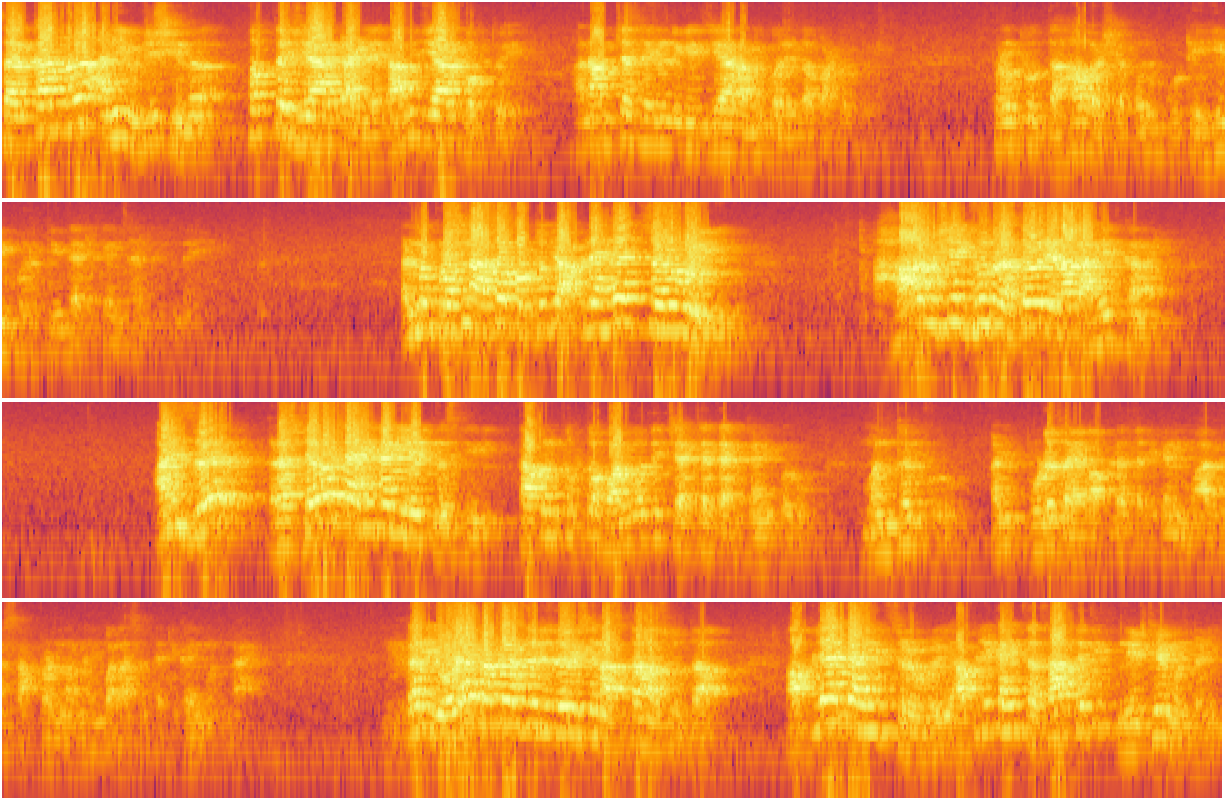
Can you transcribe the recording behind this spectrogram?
सरकारनं आणि युजीसीनं फक्त जी आर काढले आम्ही जी आर बघतोय आणि आमच्या सैनिक जी आर आम्ही कॉलेजला पाठवतोय. परंतु दहा वर्षापूर्वी कुठेही भरती त्या ठिकाणी झालेली नाही. आणि मग प्रश्न असा पडतो की आपल्या ह्या चळवळी हा विषय घेऊन रस्त्यावर येणार आहेत का नाही? आणि जर रस्त्यावर त्या ठिकाणी येत नसतील तर आपण फक्त हॉलमध्ये चर्चा त्या ठिकाणी करू. मंथन करू. आणि पुढे जायला आपल्या त्या ठिकाणी मार्ग सापडणार नाही मला असं त्या ठिकाणी म्हणणं आहे. तर एवढ्या प्रकारचं रिझर्वेशन असताना सुद्धा आपल्या काही चळवळी आपली काही तथाकथित नेते मंडळी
